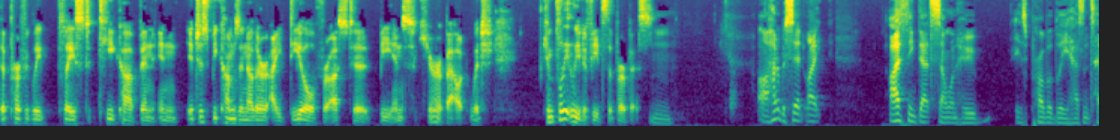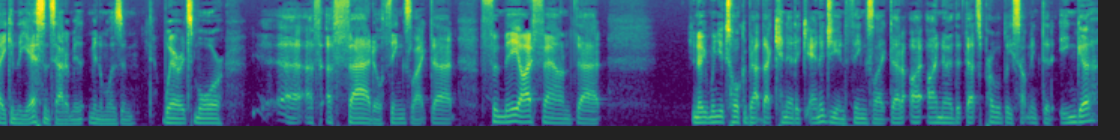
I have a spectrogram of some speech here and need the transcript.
the perfectly placed teacup. And, and it just becomes another ideal for us to be insecure about which completely defeats the purpose. Mm. 100% like i think that's someone who is probably hasn't taken the essence out of minimalism where it's more uh, a, a, fad or things like that. For me, I found that you know, when you talk about that kinetic energy and things like that, I, I know that that's probably something that Inga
